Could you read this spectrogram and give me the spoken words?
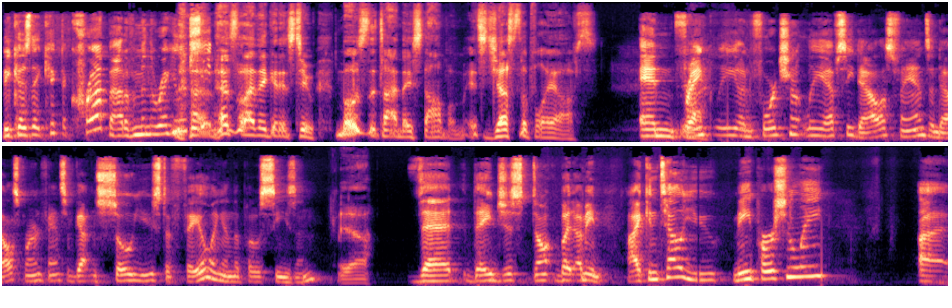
Because they kicked the crap out of them in the regular season. That's what I think it is too. Most of the time they stomp them. It's just the playoffs. And Yeah. frankly, unfortunately, FC Dallas fans and Dallas Burn fans have gotten so used to failing in the postseason Yeah. that they just don't. But I mean, I can tell you, me personally, uh,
